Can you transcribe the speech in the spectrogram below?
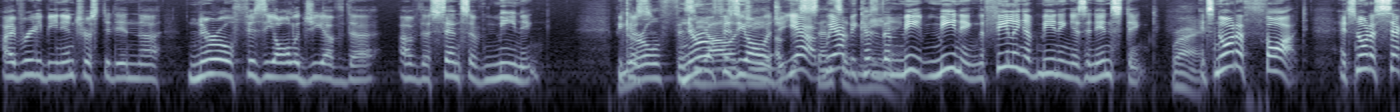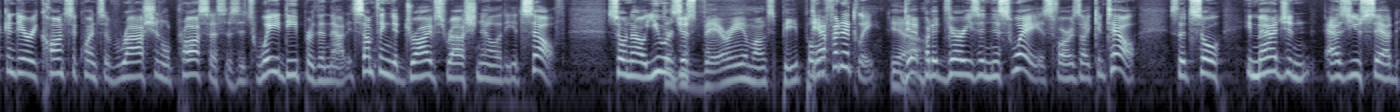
I've really been interested in the neurophysiology of the of the sense of meaning. Neurophysiology neurophysiology, the yeah, yeah, because the meaning. me- meaning, the feeling of meaning is an instinct. Right. It's not a thought. It's not a secondary consequence of rational processes. It's way deeper than that. It's something that drives rationality itself. So now you were just it vary amongst people? Definitely. Yeah. De- but it varies in this way, as far as I can tell. So that so imagine, as you said,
